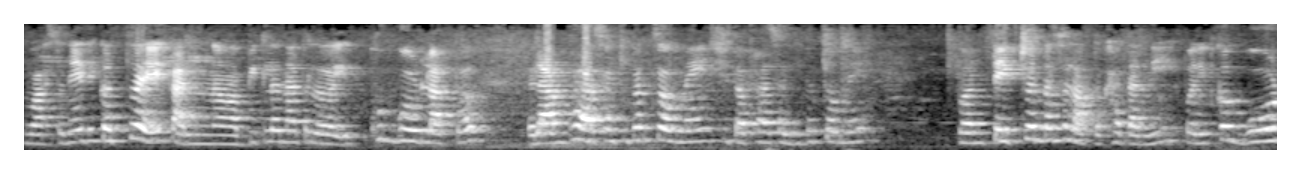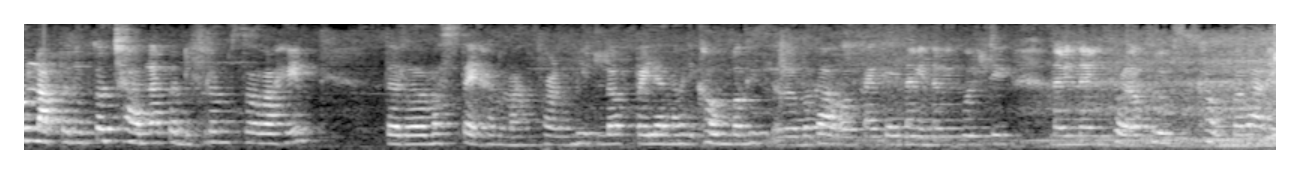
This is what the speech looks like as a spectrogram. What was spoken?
वासन ते कच्चं आहे कारण पिकलं ना तर खूप गोड लागतं. रामफळासारखी पण चव नाही सीताफळासारखी पण चव नाही. पण टेक्चर तसं लागतं खाताना पण इतकं गोड लागतं इतकं छान लागतं डिफरंट चव आहे. तर मस्त आहे हनुमान फळ भेटलं. पहिल्यांदा म्हणजे खाऊन बघितलं. बघावं काय काही नवीन नवीन गोष्टी नवीन नवीन फळं फ्रुट्स खाऊन बघावे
